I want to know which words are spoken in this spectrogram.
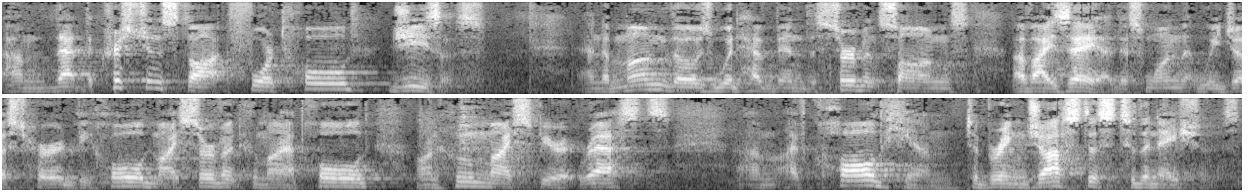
um, that the Christians thought foretold Jesus. And among those would have been the servant songs of Isaiah, this one that we just heard Behold, my servant whom I uphold, on whom my spirit rests. Um, I've called him to bring justice to the nations.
